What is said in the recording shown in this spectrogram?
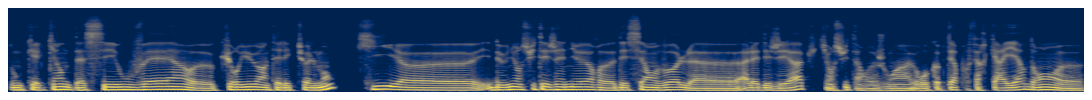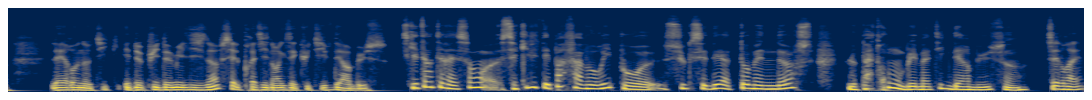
Donc quelqu'un d'assez ouvert, curieux intellectuellement, qui est devenu ensuite ingénieur d'essai en vol à la DGA, puis qui ensuite a rejoint Eurocopter pour faire carrière dans l'aéronautique. Et depuis 2019, c'est le président exécutif d'Airbus. Ce qui est intéressant, c'est qu'il n'était pas favori pour euh, succéder à Tom Enders, le patron emblématique d'Airbus. C'est vrai.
